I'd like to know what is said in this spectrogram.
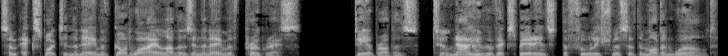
Some exploit in the name of God while others in the name of progress. Dear brothers, till now you have experienced the foolishness of the modern world.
